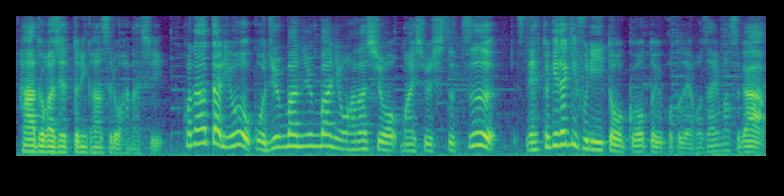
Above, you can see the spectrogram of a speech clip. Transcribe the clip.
ハードガジェットに関するお話。このあたりを、こう、順番順番にお話を毎週しつつですね、時々フリートークをということでございますが、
